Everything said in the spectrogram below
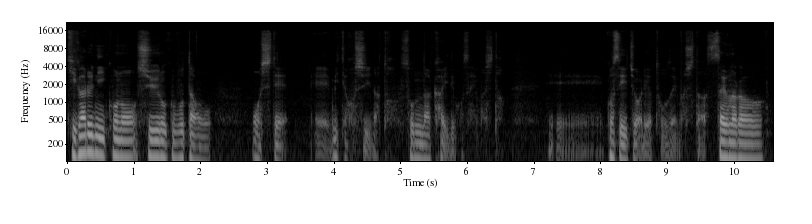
気軽にこの収録ボタンを押して、えー見てほしいなと。そんな回でございました、えーご清聴ありがとうございました。さようなら。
